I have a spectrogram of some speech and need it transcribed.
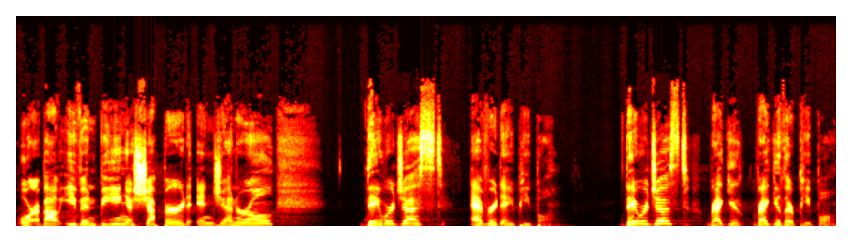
or about even being a shepherd in general. They were just everyday people. They were just regu- regular people.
